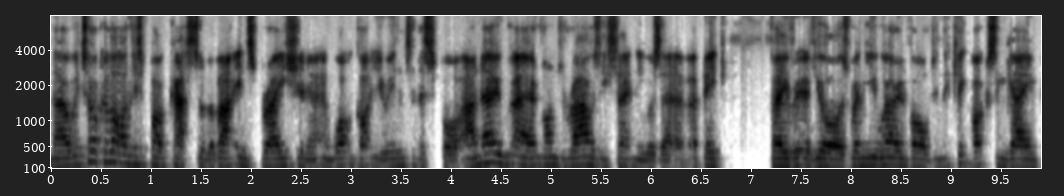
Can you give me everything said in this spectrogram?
Now, we talk a lot on this podcast sort of about inspiration and what got you into the sport. I know uh, Ronda Rousey certainly was a, a big favourite of yours when you were involved in the kickboxing game.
